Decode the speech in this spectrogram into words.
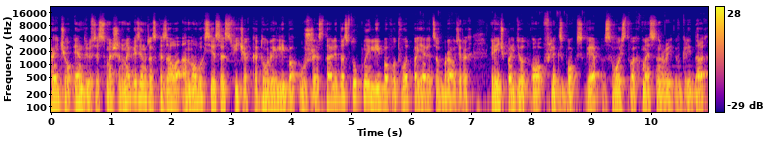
Рэйчел Эндрюс из Smashing Magazine рассказала о новых CSS-фичах, которые либо уже стали доступны, либо вот-вот появятся в браузерах. Речь пойдет о Flexbox Gap, свойствах Masonry в гридах,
